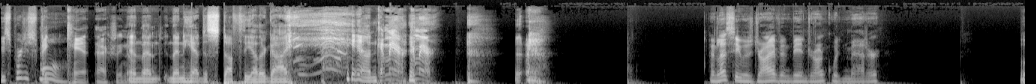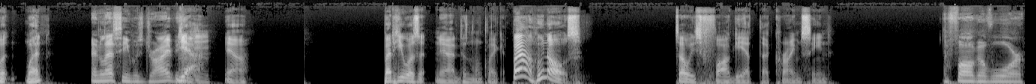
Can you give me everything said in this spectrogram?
He's pretty small. I can't actually know. and then then he had to stuff the other guy. and come here, come here. Unless he was driving, being drunk wouldn't matter. What? What? Unless he was driving. Yeah, yeah. But he wasn't. Yeah, it doesn't look like it. Well, who knows? It's always foggy at the crime scene. The fog of war.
